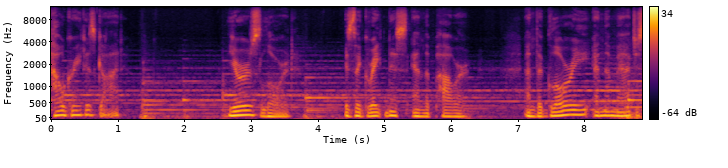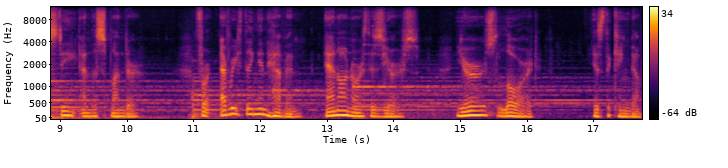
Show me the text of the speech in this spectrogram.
How great is God? Yours, Lord, is the greatness and the power, and the glory and the majesty and the splendor. For everything in heaven and on earth is yours. Yours, Lord, is the kingdom.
